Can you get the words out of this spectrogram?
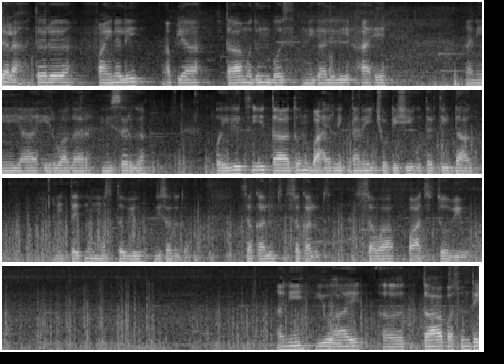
चला तर फायनली आपल्या तळामधून बस निघालेली आहे. आणि या हिरवागार निसर्ग. पहिलीच ही तळातून बाहेर निघताना ही छोटीशी उतरती डाग आणि त्यातनं मस्त व्ह्यू दिसत होतो. सकाळूच सकाळूच. सव्वा पाचचो व्ह्यू. आणि यो हाय तापासून तळापासून ते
